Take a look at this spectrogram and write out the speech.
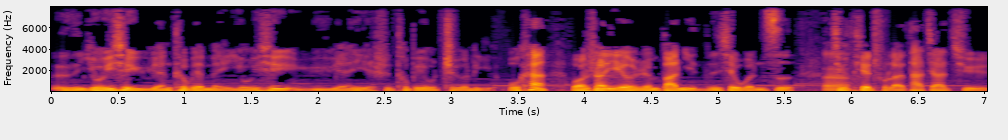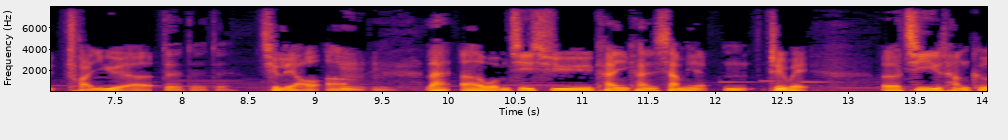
嗯有一些语言特别美，有一些语言也是特别有哲理。我看网上也有人把你的那些文字就贴出来，大家去传阅啊，对对对，去聊啊，嗯嗯，来呃，我们继续看一看下面，嗯，这位。呃，记忆长歌，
